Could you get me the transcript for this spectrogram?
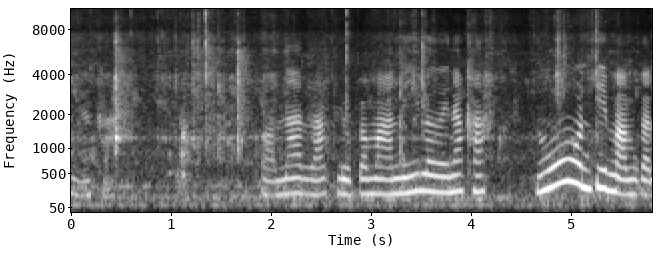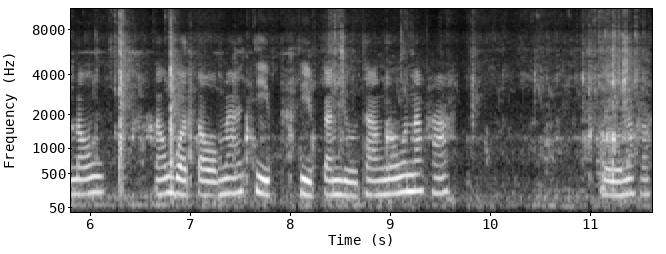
นี่ค่ะความน่ารักอยู่ประมาณนี้เลยนะคะนู่นพี่มัมกับน้องน้องบัวตองนะจีบจีบกันอยู่ทางนู้นนะคะ ดูนะคะ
